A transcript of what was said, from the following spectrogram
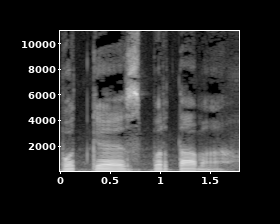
podcast pertama.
